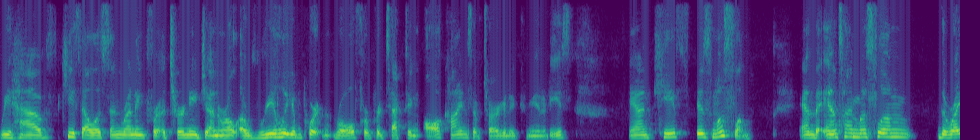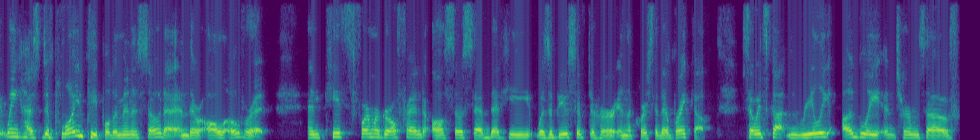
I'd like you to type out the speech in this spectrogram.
we have Keith Ellison running for Attorney General, a really important role for protecting all kinds of targeted communities. And Keith is Muslim. And the anti Muslim the right wing has deployed people to Minnesota and they're all over it. And Keith's former girlfriend also said that he was abusive to her in the course of their breakup. So it's gotten really ugly in terms of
